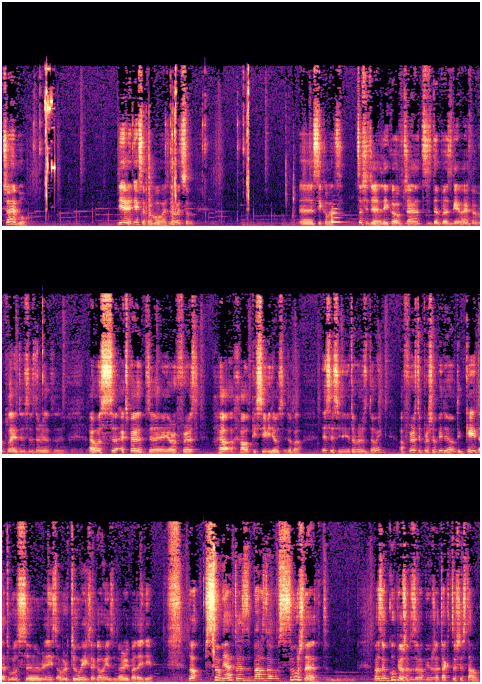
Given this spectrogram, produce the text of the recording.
Czemu? Nie, nie chcę promować. Dawać sum... E, see comments. Co się dzieje? League of Giants is the best game I've ever played. This is the real... I was uh, expect uh, your first how, PC videos about. This is YouTubers doing? A first impression video of the game that was uh, released over two weeks ago is a very bad idea. No, w sumie to jest bardzo słuszne. Bardzo głupio, że zrobił, że tak to się stało.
